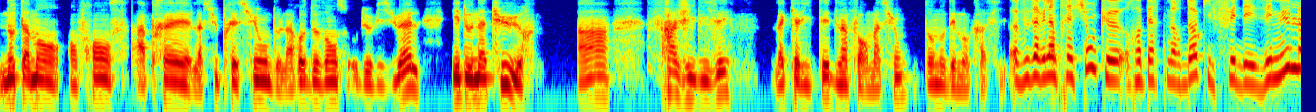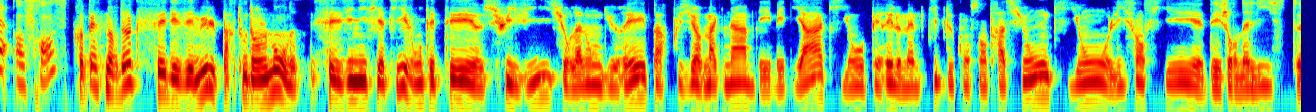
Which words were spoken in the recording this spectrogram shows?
notamment en France après la suppression de la redevance audiovisuelle, est de nature à fragiliser la qualité de l'information dans nos démocraties. Euh, vous avez l'impression que Rupert Murdoch, il fait des émules en France? Rupert Murdoch fait des émules partout dans le monde. Ces initiatives ont été euh, suivies sur la longue durée par plusieurs magnates des médias qui ont opéré le même type de concentration, qui ont licencié des journalistes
